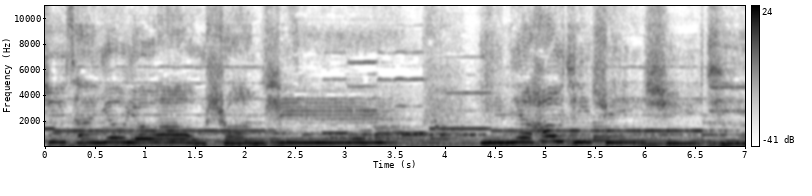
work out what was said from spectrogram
菊残犹有傲霜枝。一年好景君须记，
